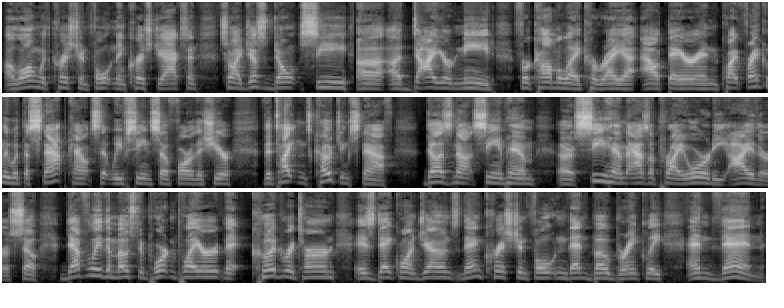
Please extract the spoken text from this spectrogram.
along with Kristian Fulton and Chris Jackson. So I just don't see uh, a dire need for Kamalei Correa out there. And quite frankly, with the snap counts that we've seen so far this year, the Titans coaching staff does not see him uh, see him as a priority either. So definitely the most important player that could return is Daquan Jones, then Kristian Fulton, then Beau Brinkley, and then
